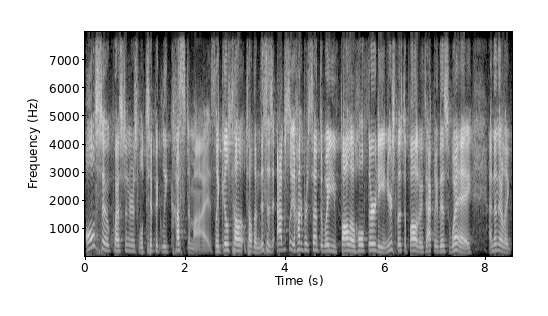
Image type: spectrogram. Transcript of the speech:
Also, questioners will typically customize. Like you'll tell, tell them, this is absolutely 100% the way you follow Whole 30, and you're supposed to follow it exactly this way. And then they're like,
